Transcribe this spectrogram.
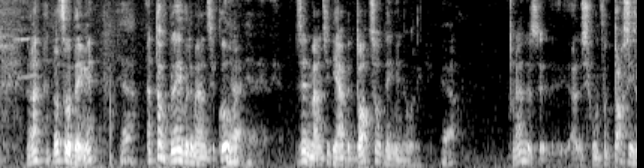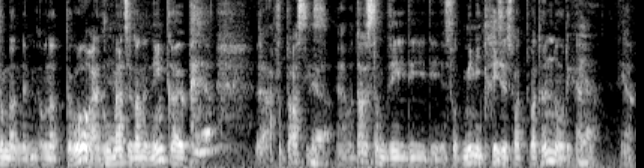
ja, dat soort dingen. Ja. En toch blijven de mensen komen. Ja, er zijn mensen die hebben dat soort dingen nodig. Ja. Ja, dus het is gewoon fantastisch om dat, om dat te horen. En hoe mensen dan ineen kruipen. Ja. Ja, fantastisch. Ja. want dat is dan die, die, die, een soort mini-crisis wat, wat hun nodig hebben. Ja.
